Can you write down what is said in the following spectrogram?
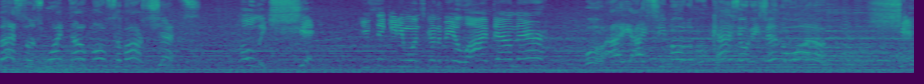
Bastards wiped out most of our ships. Holy shit! You think anyone's gonna be alive down there? Well, I, I see multiple casualties in the water. Shit!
